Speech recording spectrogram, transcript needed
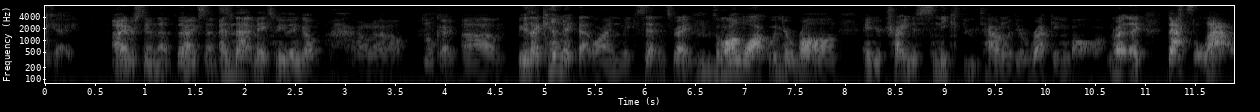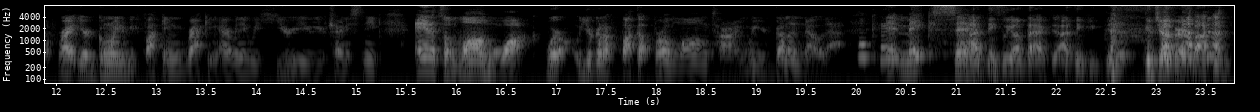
Okay, I understand that. That makes sense. And that makes me then go, I don't know. Okay. Um, because I can make that line make sense, right? Mhm. It's a long walk when you're wrong and you're trying to sneak through town with your wrecking ball, right? Like, that's loud, right? You're going to be fucking wrecking everything. We hear you. You're trying to sneak. And it's a long walk where you're going to fuck up for a long time. We're going to know that. Okay. It makes sense. I think we unpacked it. I think you did it. Good job, Eric Bachmann.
